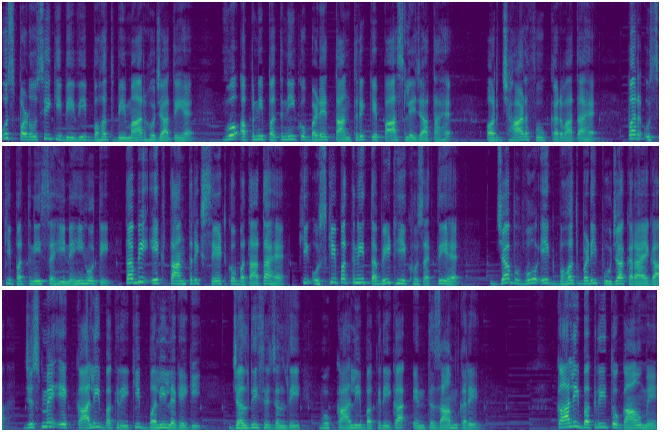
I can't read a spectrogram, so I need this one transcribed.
उस पड़ोसी की बीवी बहुत बीमार हो जाती है। वो अपनी पत्नी को बड़े तांत्रिक के पास ले जाता है और झाड़ फूक करवाता है, पर उसकी पत्नी सही नहीं होती। तभी एक तांत्रिक सेठ को बताता है कि उसकी पत्नी तभी ठीक हो सकती है जब वो एक बहुत बड़ी पूजा कराएगा, जिसमें एक काली बकरी की बलि लगेगी। जल्दी से जल्दी वो काली बकरी का इंतज़ाम करे काली बकरी तो गाँव में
